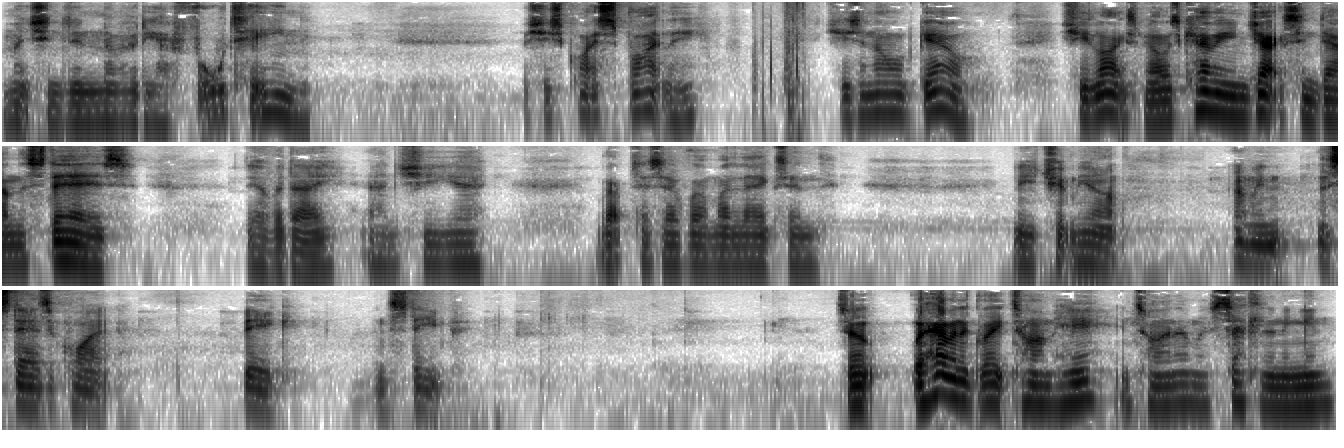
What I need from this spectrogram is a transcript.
I mentioned in another video, 14. But she's quite sprightly. She's an old girl. She likes me. I was carrying Jaxon down the stairs the other day and she uh, wrapped herself around my legs and nearly tripped me up. I mean, the stairs are quite big and steep. So, we're having a great time here in Thailand. We're settling in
